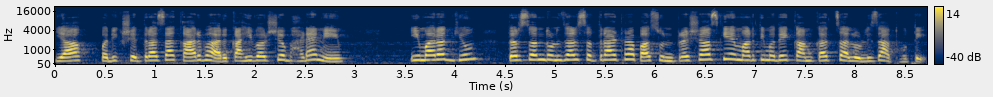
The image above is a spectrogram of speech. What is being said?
या परिक्षेत्राचा कारभार काही वर्ष भाड्याने इमारत घेऊन तर सन दोन हजार सतरा अठरा पासून प्रशासकीय इमारतीमध्ये कामकाज चालवले जात होते.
